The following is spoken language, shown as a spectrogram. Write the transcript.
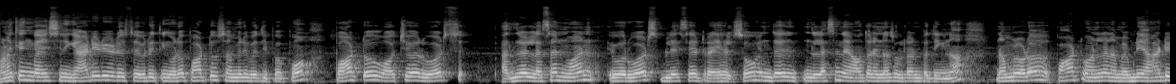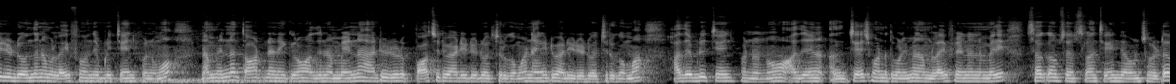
வணக்கம் கைஸ் இன்றைக்கி ஆட்டிடியூட் இஸ் எவ்ரி திங்கோட பார்ட் டூ சம்மரி பற்றி பார்ப்போம். Part two watch your words அதில் lesson one your words place a trial so இந்த இந்த லெசன் ஆத்தர் என்ன சொல்கிறான்னு பார்த்தீங்கன்னா நம்மளோட பார்ட் ஒனில் நம்ம எப்படி ஆட்டிடியூட் வந்து நம்ம லைஃப்பை வந்து எப்படி சேஞ்ச் பண்ணுவோம் நம்ம என்ன தாட் நினைக்கிறோம் அது நம்ம என்ன ஆட்டிடியூட் பாசிட்டிவ் ஆட்டிடியூட் வச்சுருக்கோமா நெகட்டிவ் ஆட்டிடியூட் வச்சுருக்கோமா அதை எப்படி சேஞ்ச் பண்ணணும் அது அது சேஞ்ச் பண்ணுறது மூலிமா நம்ம லைஃப்பில் என்னென்ன மாதிரி சர்க்கம்ஸ்டன்ஸ்லாம் சேஞ்ச் ஆகும்னு சொல்லிட்டு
